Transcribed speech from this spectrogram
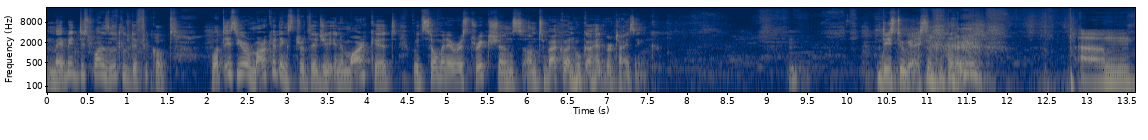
maybe this one is a little difficult. What is your marketing strategy in a market with so many restrictions on tobacco and hookah advertising? These two guys. Um,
